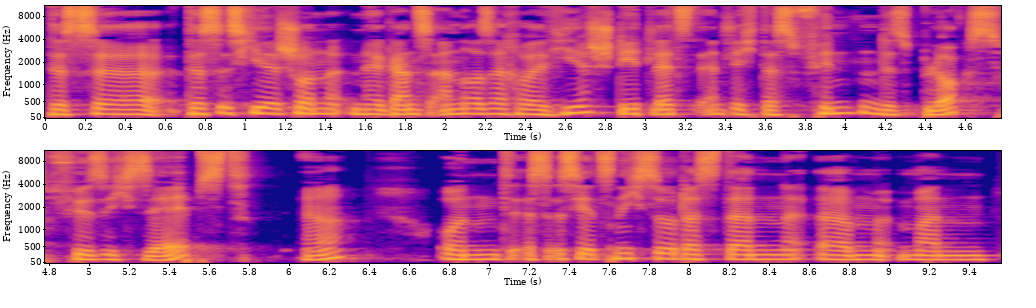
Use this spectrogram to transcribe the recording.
Das, äh, das ist hier schon eine ganz andere Sache, weil hier steht letztendlich das Finden des Blocks für sich selbst. Ja. Und es ist jetzt nicht so, dass dann ähm, man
